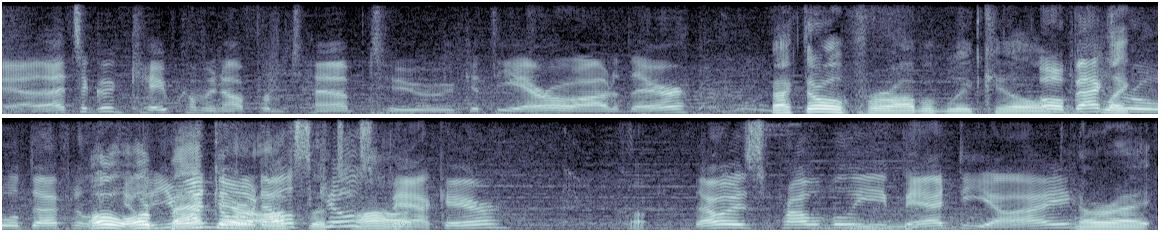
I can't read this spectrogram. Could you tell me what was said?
Yeah, that's a good cape coming out from Temp to get the arrow out of there. back throw will probably kill. Oh, back like, throw will definitely Oh, kill. or you back to air off else the kills top. back air? That was probably bad DI. All right.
